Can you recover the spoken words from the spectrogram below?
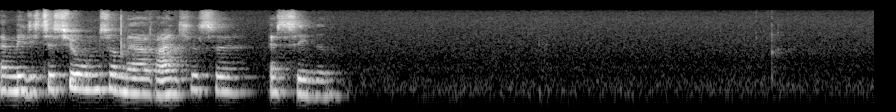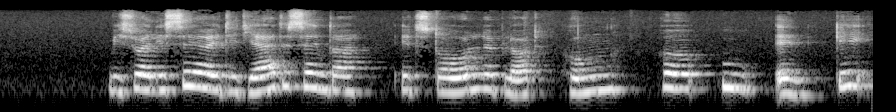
af meditationen, som er renselse af sindet. Visualiser i dit hjertecenter et strålende blåt hung, H-U-N-G,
